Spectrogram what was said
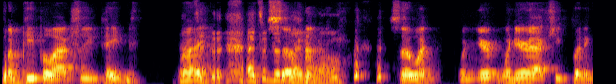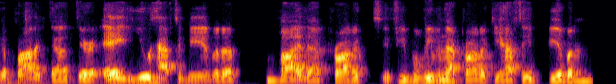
When people actually paid me right? That's a good, that's a good so, way to know. so when when you're when you're actually putting a product out there, a you have to be able to buy that product. If you believe in that product, you have to be able to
